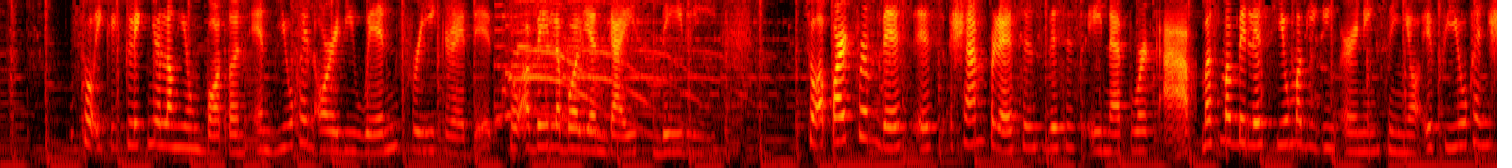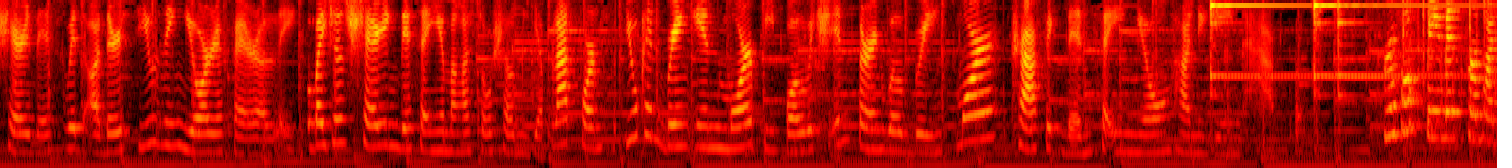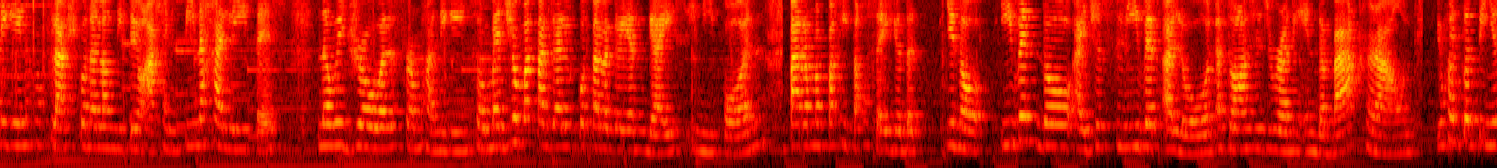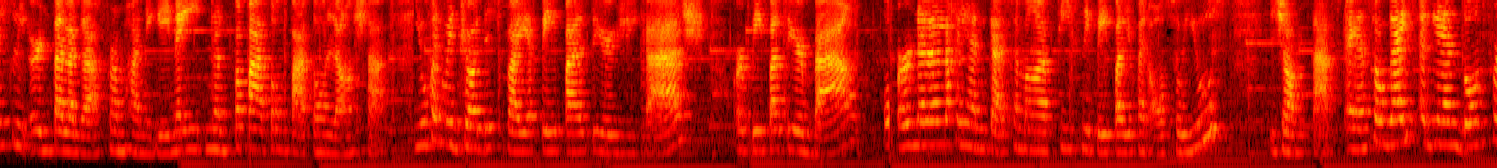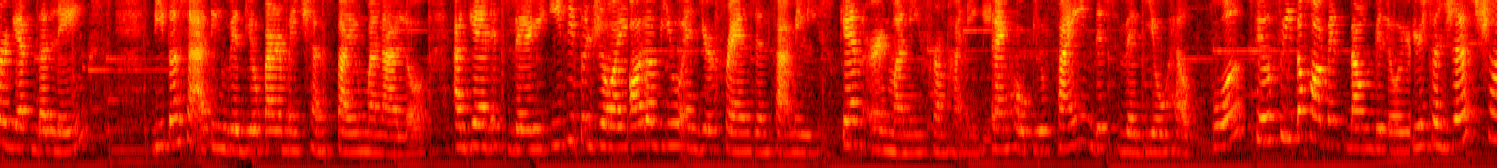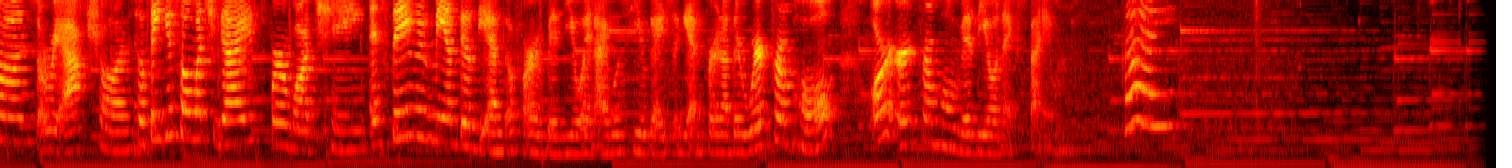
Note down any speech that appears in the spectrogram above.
So, i-click nyo lang yung button and you can already win free credit. So, available yan guys daily. So, apart from this is, syempre, since this is a network app, mas mabilis yung magiging earnings ninyo if you can share this with others using your referral link. So, by just sharing this sa inyong mga social media platforms, you can bring in more people which in turn will bring more traffic din sa inyong Honeygain app. Proof of payment from Honeygain, flash ko na lang dito yung aking pinaka-latest na withdrawal from Honeygain. So, medyo matagal ko talaga yan, guys, inipon. Para mapakita ko sa inyo that, you know, even though I just leave it alone, as long as it's running in the background, you can continuously earn talaga from Honeygain. Na, nagpapatong-patong lang siya. You can withdraw this via PayPal to your GCash or PayPal to your bank or nalalakihan ka sa mga fees ni PayPal, you can also use jump task. Ayan. So, guys, again, don't forget the links dito sa ating video para may chance tayong manalo. Again, it's very easy to join. All of you and your friends and families can earn money from Honeygate. And I hope you find this video helpful. Feel free to comment down below your suggestions or reactions. So thank you so much guys for watching and staying with me until the end of our video. And I will see you guys again for another work from home or earn from home video next time.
